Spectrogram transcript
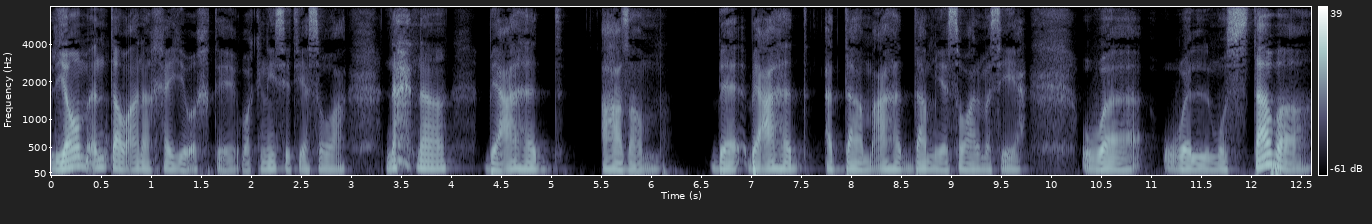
اليوم أنت وأنا خيي وأختي وكنيسة يسوع نحن بعهد أعظم. بعهد الدم عهد دم يسوع المسيح. و والمستوى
